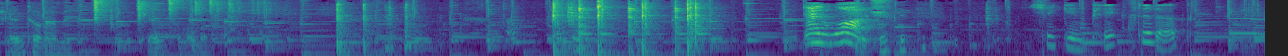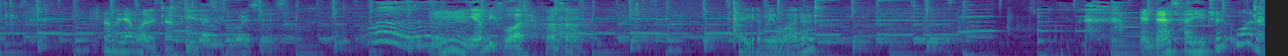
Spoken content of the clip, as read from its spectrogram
Gentle, Rami. Gentle, Mama. Daddy, watch. She can pick it up. Rami, that water's not for you. That's for horses. Mm. Mmm, yummy water. that yummy water. And that's how you drink water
